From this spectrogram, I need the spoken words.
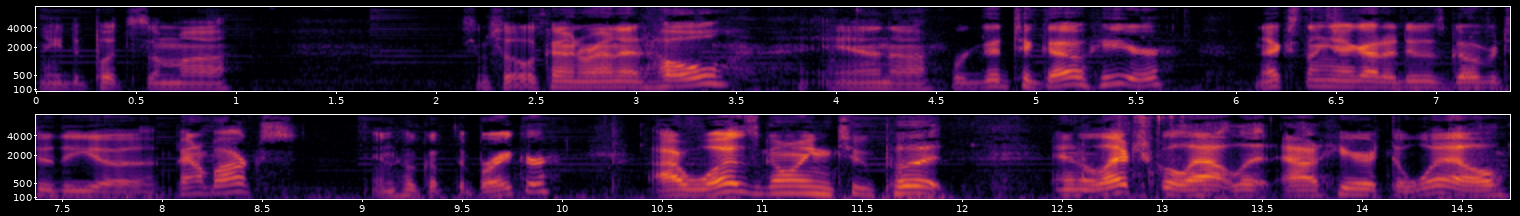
Need to put some uh, some silicone around that hole, and uh, we're good to go here. Next thing I got to do is go over to the uh, panel box and hook up the breaker. I was going to put an electrical outlet out here at the well.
